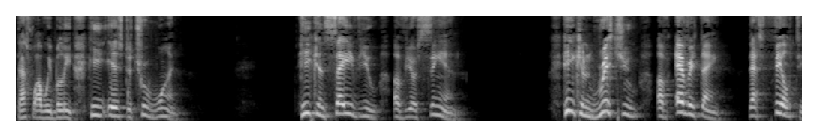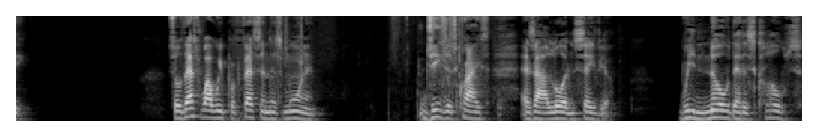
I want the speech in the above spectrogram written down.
That's why we believe he is the true one. He can save you of your sin. He can rid you of everything that's filthy. So that's why we professing this morning Jesus Christ as our Lord and Savior. We know that it's close.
